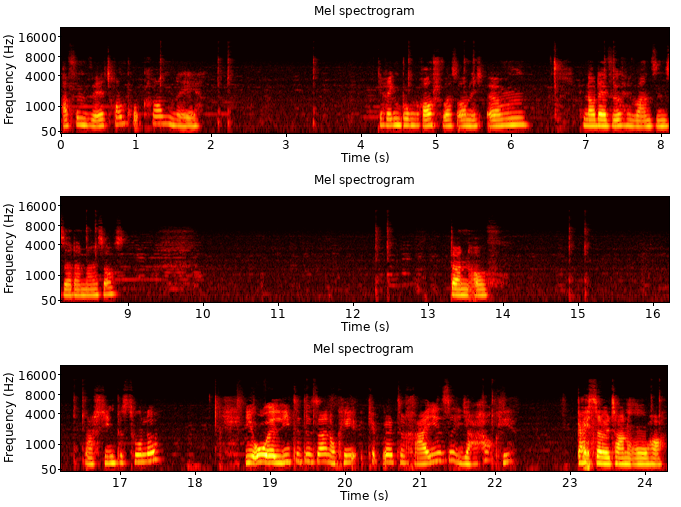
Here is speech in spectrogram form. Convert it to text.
Affen-Weltraumprogramm? Nee. Der Regenbogenrausch war es auch nicht. Ähm, genau, der Würfelwahnsinn sah da nice aus. Dann auf Maschinenpistole. IO Elite Design, okay. Kipwelt Reise, ja, okay. Geisterweltane, oha.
